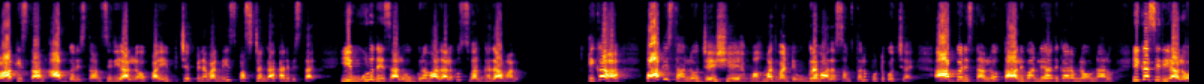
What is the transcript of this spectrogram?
పాకిస్తాన్ ఆఫ్ఘనిస్తాన్ సిరియాల్లో పై చెప్పినవన్నీ స్పష్టంగా కనిపిస్తాయి. ఈ మూడు దేశాలు ఉగ్రవాదాలకు స్వర్గధామాలు. ఇక పాకిస్తాన్లో జైష్ ఏ మహమ్మద్ వంటి ఉగ్రవాద సంస్థలు పుట్టుకొచ్చాయి. ఆఫ్ఘనిస్తాన్లో తాలిబాన్లే అధికారంలో ఉన్నారు. ఇక సిరియాలో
